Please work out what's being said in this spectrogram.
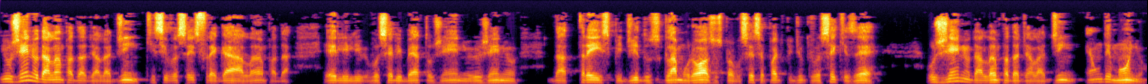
E o gênio da lâmpada de Aladim, que se você esfregar a lâmpada, ele, você liberta o gênio, e o gênio dá três pedidos glamurosos para você, você pode pedir o que você quiser. O gênio da lâmpada de Aladim é um demônio.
